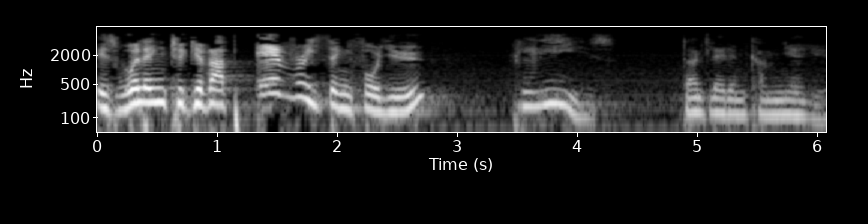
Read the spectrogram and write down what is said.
is willing to give up everything for you, please don't let him come near you.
